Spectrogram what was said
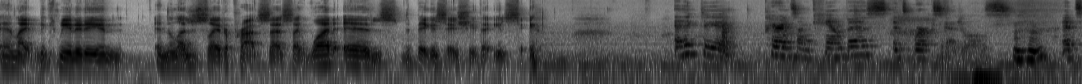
in like the community and in the legislative process. Like, what is the biggest issue that you see? I think to get parents on campus, it's work schedules. It's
